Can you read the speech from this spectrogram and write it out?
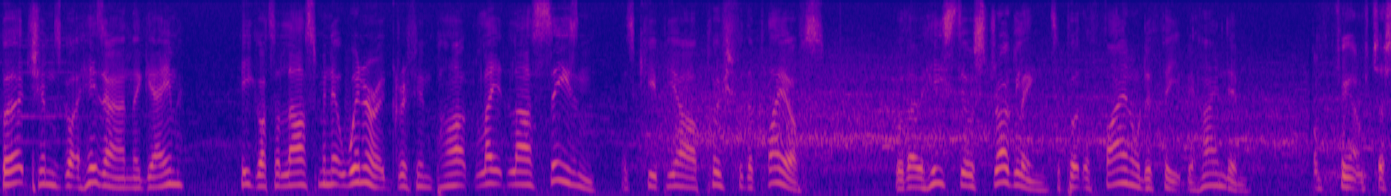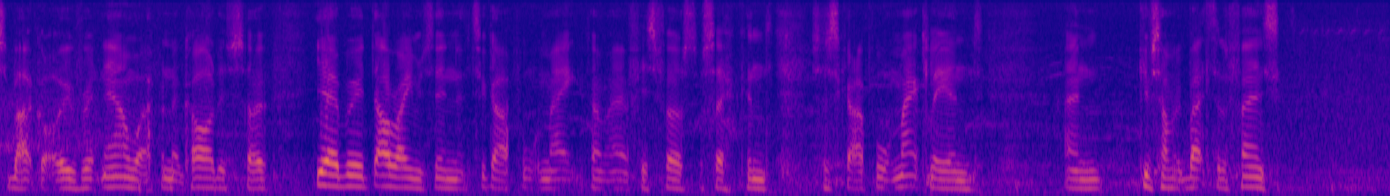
Bircham's got his eye on the game. He got a last-minute winner at Griffin Park late last season as QPR pushed for the playoffs, although he's still struggling to put the final defeat behind him. I think I've just about got over it now, what happened at Cardiff. So, yeah, we're, our aim's in to go up automatic, don't matter if it's first or second, just go up automatically and, and give something back to the fans.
